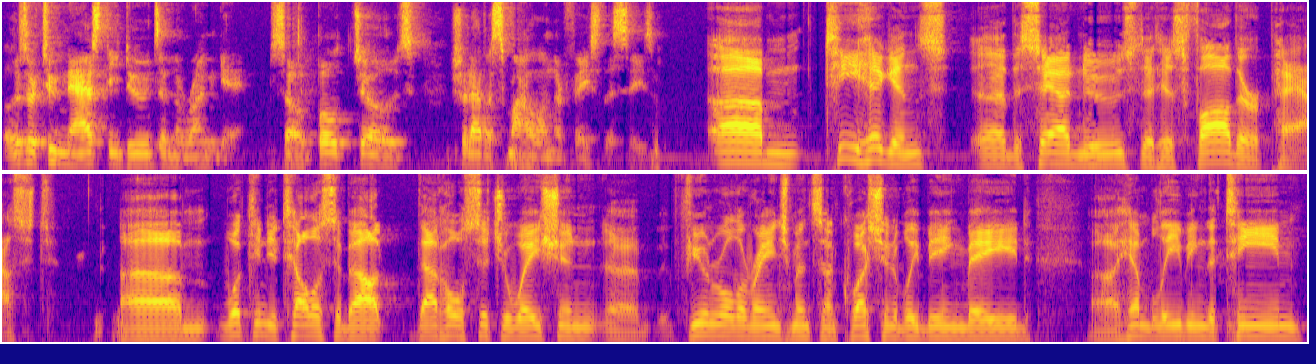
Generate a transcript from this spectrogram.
Those are two nasty dudes in the run game. So both Joes should have a smile on their face this season. Um, Tee Higgins, uh, the sad news that his father passed. Um, what can you tell us about that whole situation? Uh, funeral arrangements unquestionably being made, uh, him leaving the team.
